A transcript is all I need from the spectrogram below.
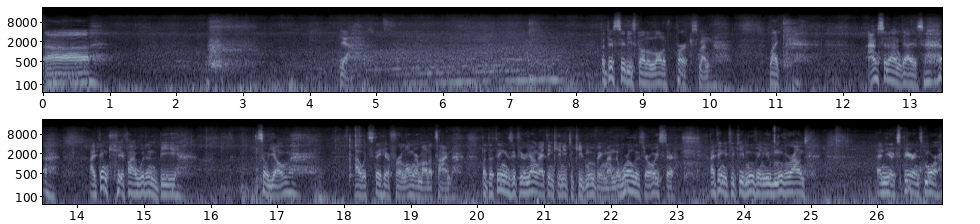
Uh, yeah. But this city's got a lot of perks, man. Like Amsterdam, guys. I think if I wouldn't be so young, I would stay here for a longer amount of time. But the thing is, if you're young, I think you need to keep moving, man. The world is your oyster. I think if you keep moving, you move around and you experience more.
